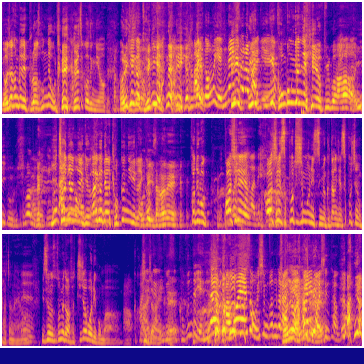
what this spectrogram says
여자 선배들이 불러서 혼내고 그랬- 그랬었거든요. 이렇게가 되게 옛날 얘기였는데 아니 너무 옛날 이게, 사람 아니에요? 이게 00년 얘기예요 불과. 아니, 이, 좀 심한데. 어, 이건 아닌 2000년 것 얘기. 같아요. 아 이거 내가 겪은 얘기라니까. 어때 이상하네. 가지고 뭐 과실에 이상하네. 과실에 스포츠 신문 있으면 그 당시에 스포츠 신문 봤잖아요. 네. 있으면 선배들 와서 찢어버리고 막. 아, 아니, 진짜 근데 아닌데. 그, 그분들 옛날 과거에 서 오신 분들 전혀 아니에요? 아닌데. 타임머신 타고? 아니야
